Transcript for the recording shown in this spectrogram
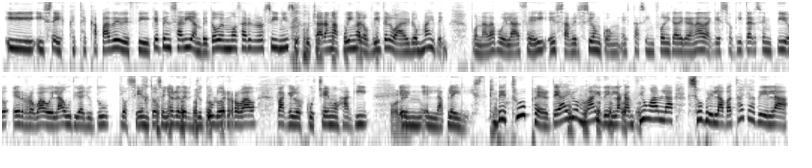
Y, y se- es que es capaz de decir, ¿qué pensarían Beethoven, Mozart y Rossini si escucharan a Queen, a los Beatles o a Iron Maiden? Pues nada, pues él hace ahí esa versión con esta Sinfónica de Granada, que eso quita el sentido. He robado el audio a YouTube. Lo siento, señores del YouTube, lo he robado para que lo escuchemos aquí en, en la playlist. The Trooper, de Iron Maiden. La canción habla sobre la batalla de la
